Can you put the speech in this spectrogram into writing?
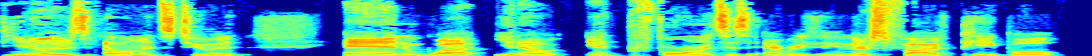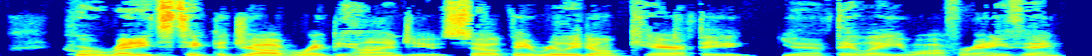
you know, there's elements to it. And what you know, and performance is everything. There's five people who are ready to take the job right behind you. So if they really don't care if they, you know, if they lay you off or anything.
